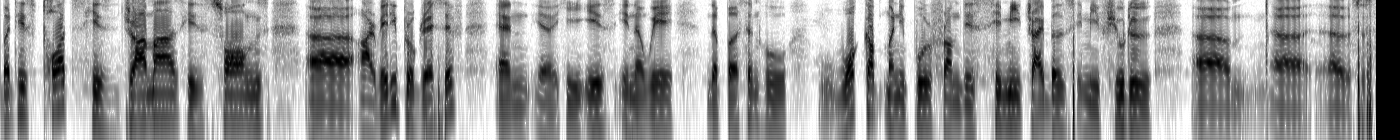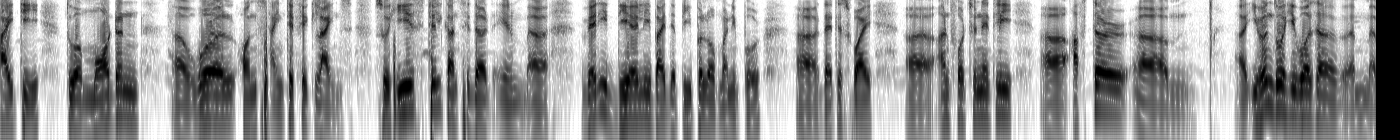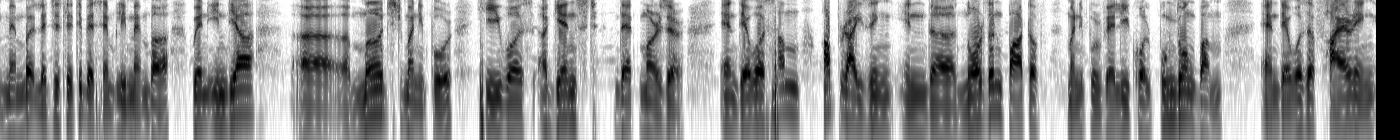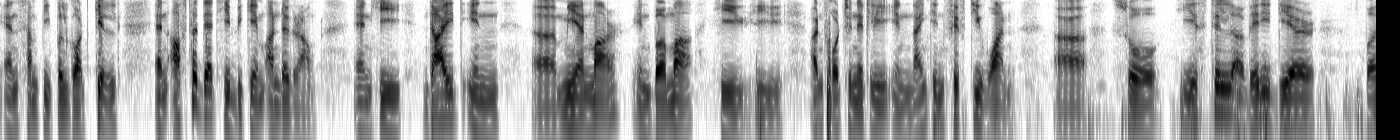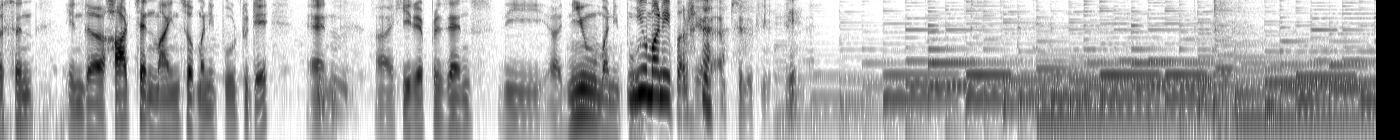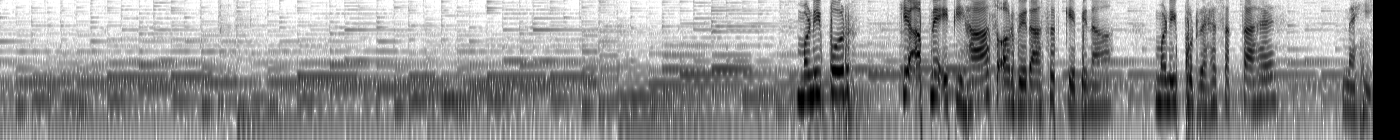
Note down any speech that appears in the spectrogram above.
But his thoughts, his dramas, his songs are very progressive, and he is in a way the person who woke up Manipur from this semi-tribal, semi-feudal um, uh, uh, society to a modern uh, world on scientific lines. So he is still considered in, uh, very dearly by the people of Manipur. Uh, that is why, uh, unfortunately, after um, even though he was a, a member, legislative assembly member, when India uh, merged Manipur, he was against that merger. And there was some uprising in the northern part of Manipur Valley called Pungdongbam, and there was a firing, and some people got killed. And after that, he became underground, and he died in uh, Myanmar, in Burma. He, he unfortunately in 1951. Uh, so he is still a very dear person in the hearts and minds of Manipur today. And mm -hmm. Uh, he represents the uh, new Manipur. New Manipur. yeah, absolutely. Manipur के अपने इतिहास और विरासत के बिना मणिपुर रह सकता है नहीं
